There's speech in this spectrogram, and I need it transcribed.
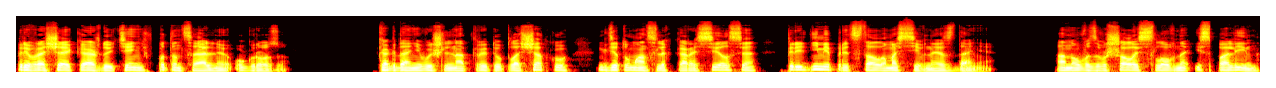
превращая каждую тень в потенциальную угрозу. Когда они вышли на открытую площадку, где туман слегка рассеялся, перед ними предстало массивное здание. Оно возвышалось словно исполин,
